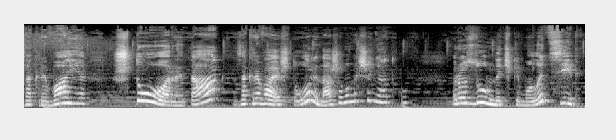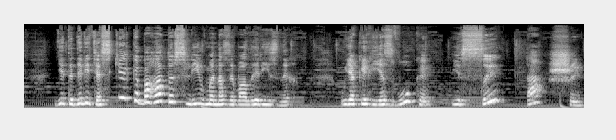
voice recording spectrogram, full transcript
закриває штори, так? Закриває штори нашому мишенятку. Розумнички, молодці. Діти, дивіться, скільки багато слів ми називали різних, у яких є звуки із си та ши.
